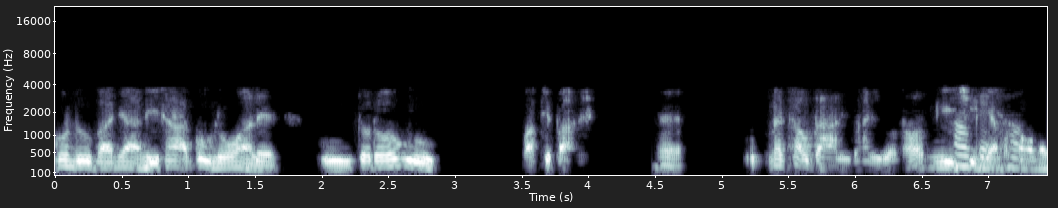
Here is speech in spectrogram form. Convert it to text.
ကွန်ဒိုဘာညာအနေထားအကုန်လုံးကလည်းဟိုတော်တော်ကိုဘာဖြစ်ပါလဲအဲဟိုမထောက်တာတွေပါလေပေါ့နော်မြေချင်းရမအောင်ဒါ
